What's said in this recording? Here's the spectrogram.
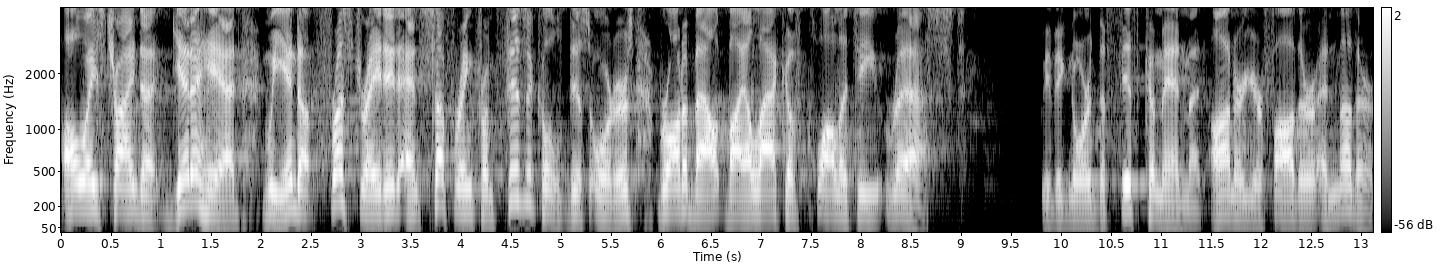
always trying to get ahead. We end up frustrated and suffering from physical disorders brought about by a lack of quality rest. We've ignored the fifth commandment honor your father and mother.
